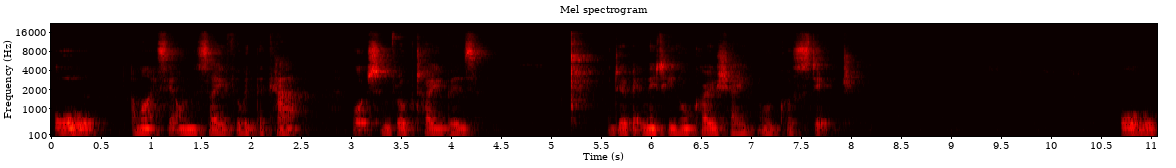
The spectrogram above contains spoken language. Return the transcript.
Or I might sit on the sofa with the cat, watch some Vlogtobers and do a bit of knitting or crochet or cross stitch. Or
